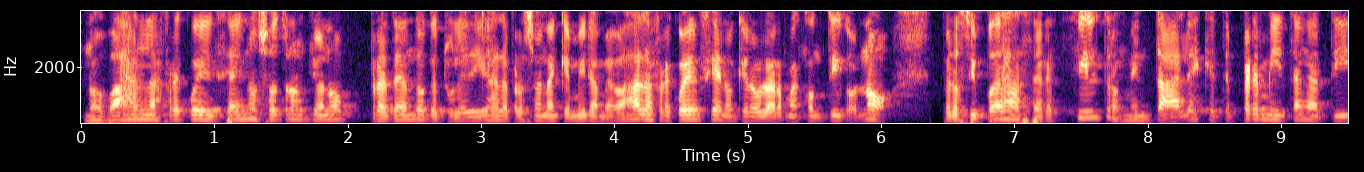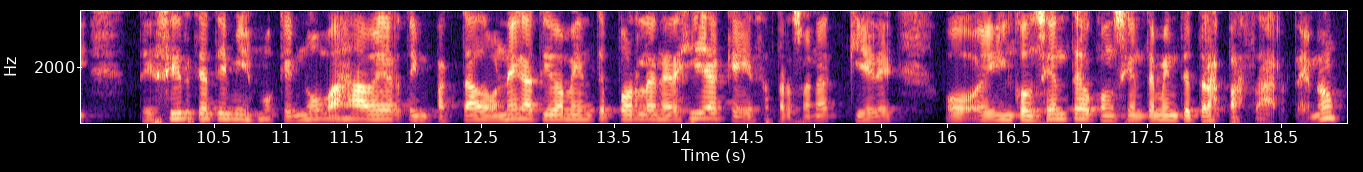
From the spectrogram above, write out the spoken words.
nos bajan la frecuencia y nosotros, yo no pretendo que tú le digas a la persona que mira, me baja la frecuencia y no quiero hablar más contigo, no, pero sí puedes hacer filtros mentales que te permitan a ti decirte a ti mismo que no vas a verte impactado negativamente por la energía que esa persona quiere o inconsciente o conscientemente traspasarte, ¿no?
